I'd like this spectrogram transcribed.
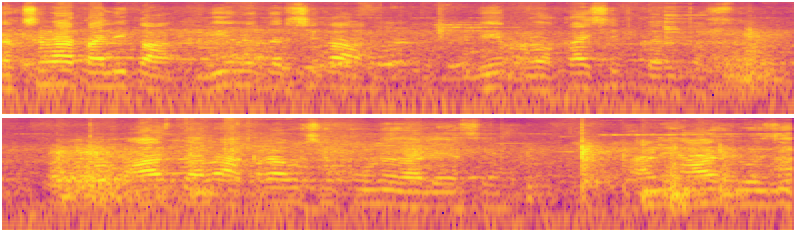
दक्षिणा कालिका दिनदर्शिका हे प्रकाशित करत असतो. आज त्याला अकरा वर्ष पूर्ण झाले असेल. आणि आज रोजी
